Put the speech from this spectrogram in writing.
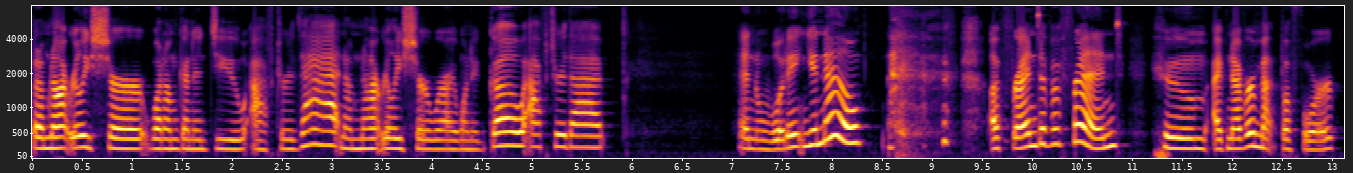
but I'm not really sure what I'm going to do after that. And I'm not really sure where I want to go after that. And wouldn't you know, a friend of a friend whom I've never met before,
